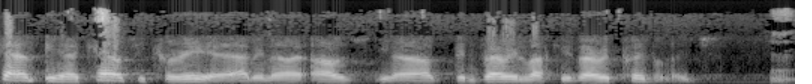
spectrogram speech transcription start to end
count, you know, county career. I mean, I, I was, you know, I've been very lucky, very privileged to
